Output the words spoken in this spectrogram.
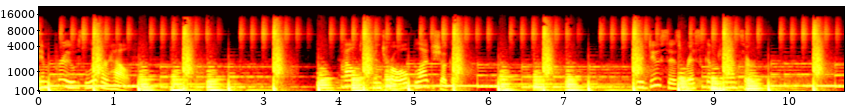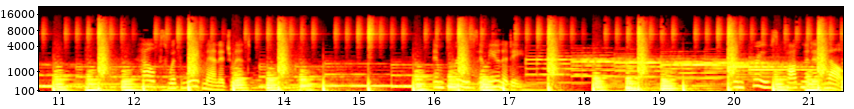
Improves liver health. Helps control blood sugar. Reduces risk of cancer. With weight management. Improves immunity. Improves cognitive health.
